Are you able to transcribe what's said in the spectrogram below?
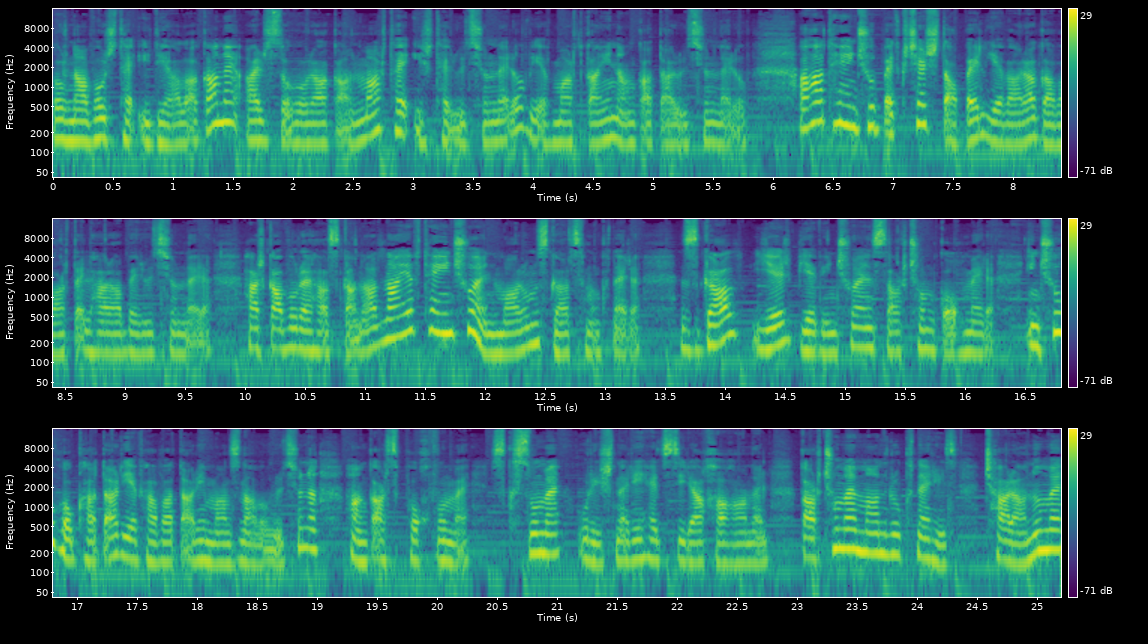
որ նա ոչ թե իդեալական է, այլ սովորական մարդ է իր թերություններով եւ մարդկային անկատարություններով։ Ահա թե ինչու պետք չէ շտապել եւ արագ ավարտել հարաբերությունները։ Հարկավոր է հասկանալ նաեւ թե ինչու են մարում զգացմունքները, զգալ, երբ եւ ինչու են սարճում կողմ կողմերը, ինչու հոգատար եւ հավատարիմ անznավորությունը հանկարծ փոխվում է, սկսում է ուրիշների հետ սիրախաղանել, կարճում է մանրուքներից, չարանում է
